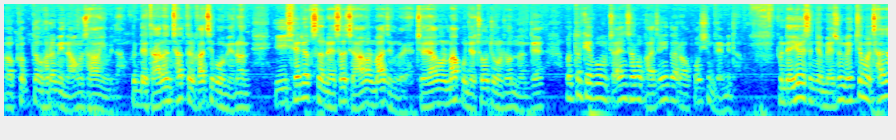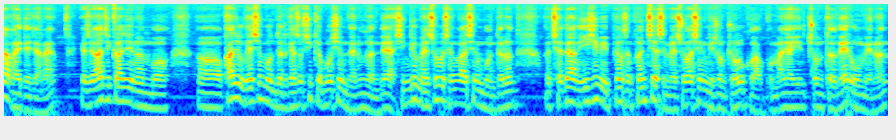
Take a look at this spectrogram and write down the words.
어, 급등 흐름이 나온 상황입니다. 근데 다른 차트를 같이 보면은 이 세력선에서 저항을 맞은 거예요. 저항을 맞고 이제 조정을 줬는데 어떻게 보면 자연스러운 과정이다라고 보시면 됩니다. 근데 여기서 이제 매수 맥점을 찾아가야 되잖아요. 그래서 아직까지는 뭐 어, 가지고 계신 분들은 계속 지켜보시면 되는 건데 신규 매수를 생각하시는 분들은 최대한 22평선 근처에서 매수하시는 게 좀 좋을 것 같고 만약에 좀 더 내려오면은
